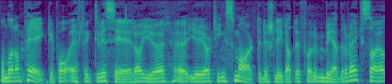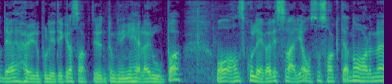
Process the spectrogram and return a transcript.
Og når han peker på å effektivisere og gjøre eh, gjør ting smartere slik at vi får en bedre vekst, så er jo det Høyre-politikere har sagt rundt omkring i hele Europa. Og hans kollegaer i Sverige har også sagt det. Nå har de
